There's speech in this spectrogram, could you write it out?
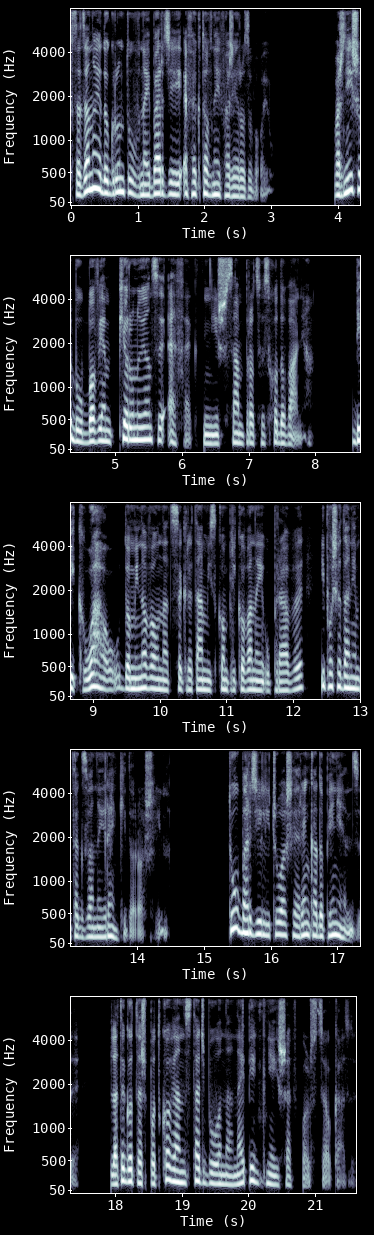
wsadzano je do gruntu w najbardziej efektownej fazie rozwoju. Ważniejszy był bowiem piorunujący efekt niż sam proces hodowania. Big Wow dominował nad sekretami skomplikowanej uprawy i posiadaniem tzw. Tak ręki do roślin. Tu bardziej liczyła się ręka do pieniędzy, dlatego też podkowian stać było na najpiękniejsze w Polsce okazy.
